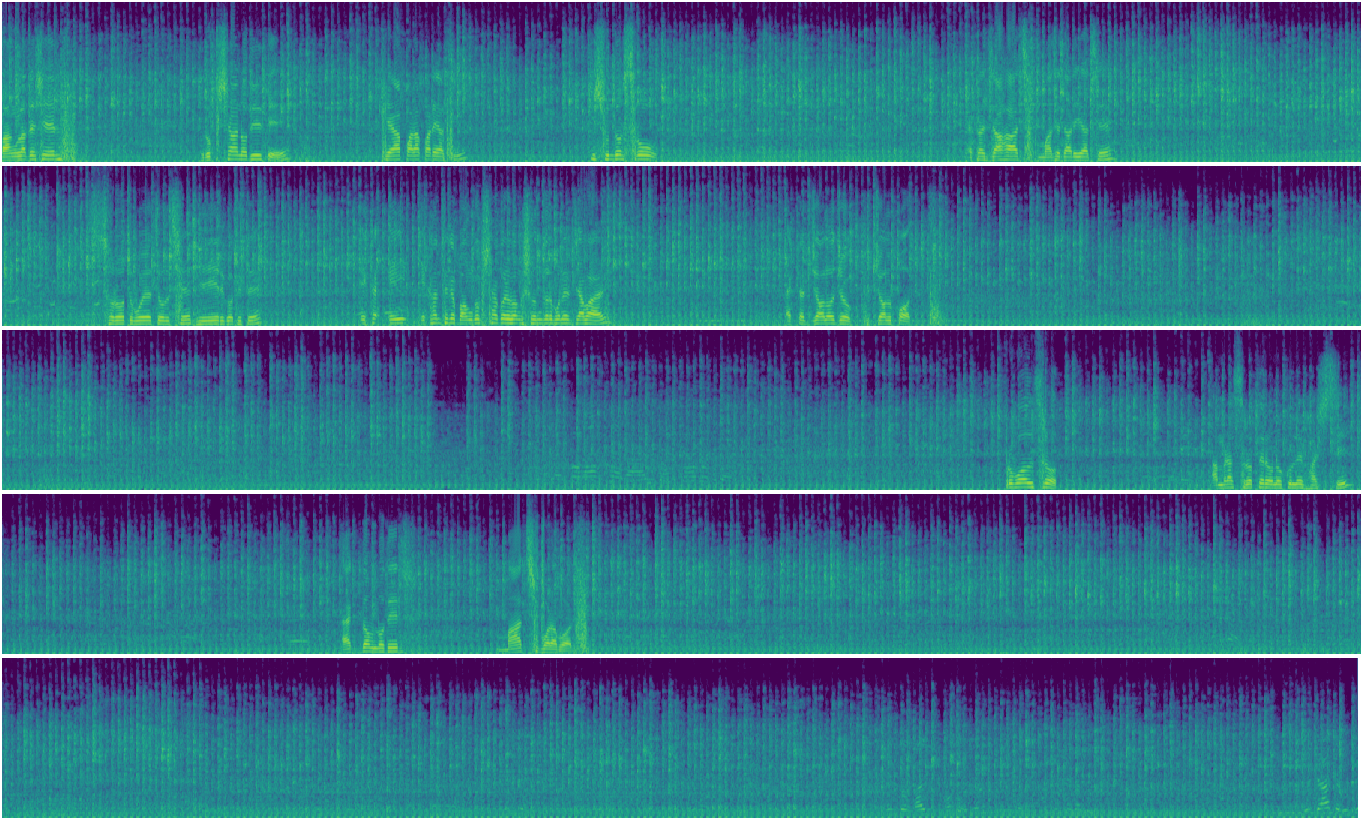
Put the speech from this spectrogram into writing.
বাংলাদেশের রূপসা নদীতে খেয়া পাড়াপাড়ে আছি। কি সুন্দর স্রোত। একটা জাহাজ মাঝে দাঁড়িয়ে আছে। স্রোত বয়ে চলছে ধীর গতিতে। এই এখান থেকে বঙ্গোপসাগর এবং সুন্দরবনের যাওয়ার একটা জলযোগ জলপথ। প্রবল স্রোত। আমরা স্রোতের অনুকূলে ভাসছি। একদম নদীর মাছ বরাবর। আছে বুঝছ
